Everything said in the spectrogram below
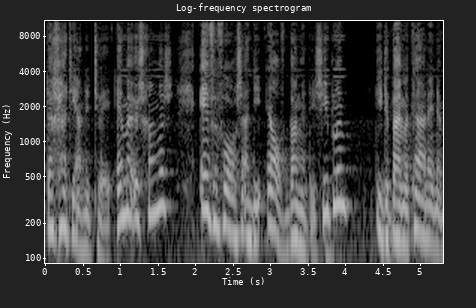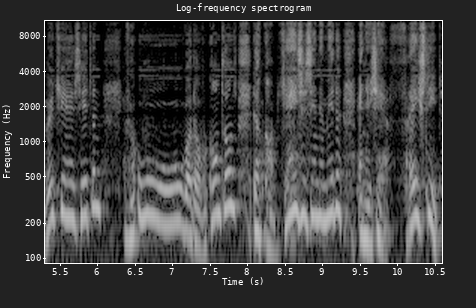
dan gaat hij aan die twee Emmausgangers en vervolgens aan die elf bange discipelen, die er bij elkaar in een mutje zitten. En van oeh, wat overkomt ons? Dan komt Jezus in het midden en hij zegt, vrees niet.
